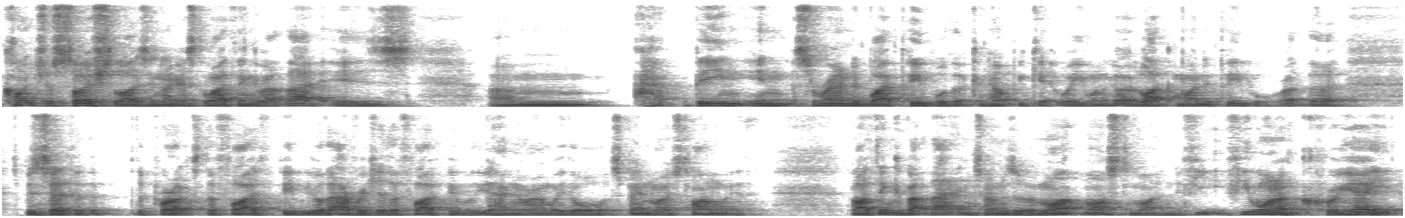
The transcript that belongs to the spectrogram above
conscious socializing, I guess the way I think about that is um, being in surrounded by people that can help you get where you want to go, like-minded people, right? The, it's been said that the, the product of the five people, you're the average of the five people that you hang around with or spend most time with. And I think about that in terms of a mastermind. If you, if you want to create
